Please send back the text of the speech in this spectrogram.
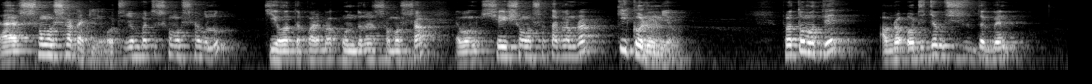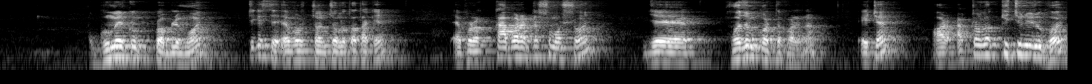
আর সমস্যাটা কি? অটিজম বাচ্চার সমস্যাগুলো, কি হতে পারে বা কোন ধরনের সমস্যা এবং সেই সমস্যা থাকলে আমরা কি করণীয়? প্রথমতে আমরা অটিজম শিশু দেখবেন ঘুমের খুব প্রবলেম হয়, ঠিক আছে? এরপর চঞ্চলতা থাকে। এরপর কাবার একটা সমস্যা হয় যে হজম করতে পারে না এটা। আর একটা হলো কিচুনি রোগ হয়।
